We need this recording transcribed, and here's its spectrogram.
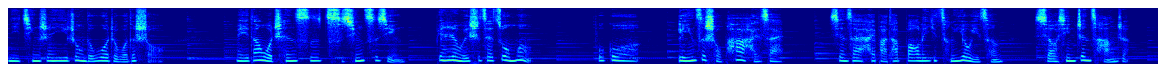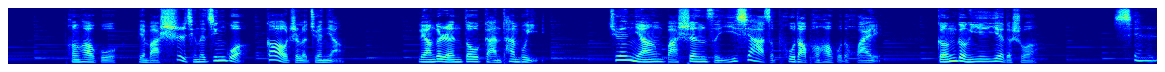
你情深意重地握着我的手。每当我沉思此情此景，便认为是在做梦。不过林子手帕还在，现在还把它包了一层又一层，小心珍藏着。彭浩古便把事情的经过告知了娟娘，两个人都感叹不已。娟娘把身子一下子扑到彭浩古的怀里，哽哽咽咽地说：“仙人，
